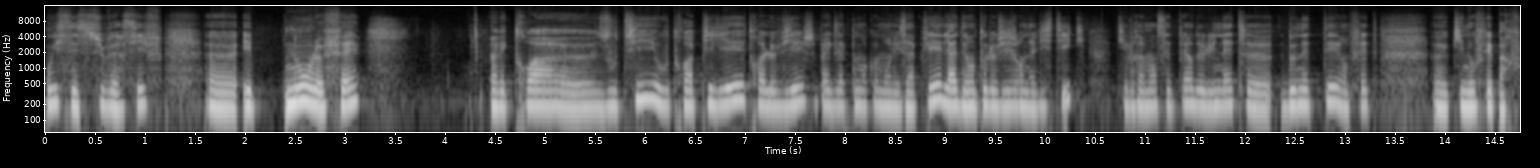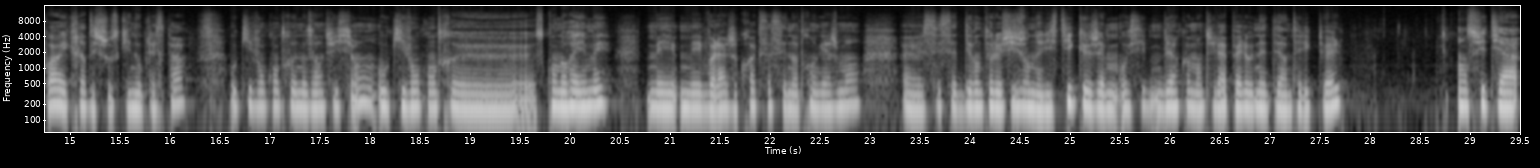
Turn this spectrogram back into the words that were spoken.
oui, c'est subversif. et nous, on le fait avec trois euh, outils ou trois piliers, trois leviers, je ne sais pas exactement comment les appeler. La déontologie journalistique, qui est vraiment cette paire de lunettes euh, d'honnêteté, en fait, euh, qui nous fait parfois écrire des choses qui ne nous plaisent pas, ou qui vont contre nos intuitions, ou qui vont contre ce qu'on aurait aimé. Mais, voilà, je crois que ça, c'est notre engagement. c'est cette déontologie journalistique que j'aime aussi bien, comment tu l'appelles, honnêteté intellectuelle. Ensuite, il y a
